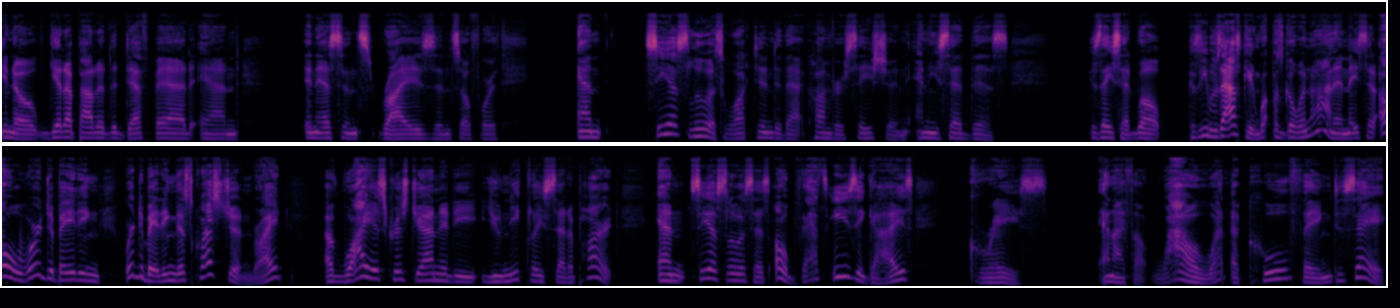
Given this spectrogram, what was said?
you know, get up out of the deathbed and, in essence, rise and so forth. And C.S. Lewis walked into that conversation and he said this because they said, well, because he was asking what was going on, and they said, oh, we're debating, we're debating this question, right? Of why is Christianity uniquely set apart? And C.S. Lewis says, oh, that's easy, guys. Grace. And I thought, wow, what a cool thing to say.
